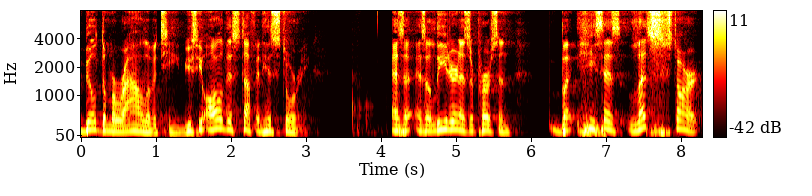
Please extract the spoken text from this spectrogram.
build the morale of a team. You see all of this stuff in his story. As a, as a leader and as a person, but he says, let's start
